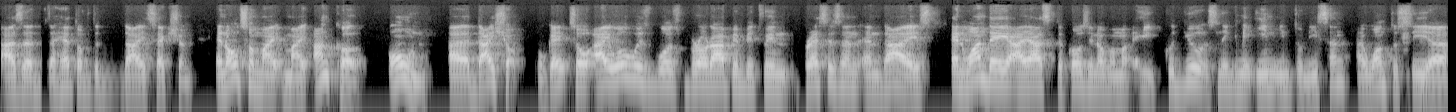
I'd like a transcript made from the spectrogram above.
as a, the head of the die section. And also, my, my uncle owned a die shop. Okay. So I always was brought up in between presses and, and dies. And one day I asked the cousin of him, hey, could you sneak me in into Nissan? I want to see uh,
